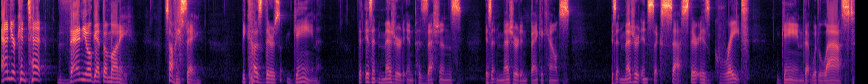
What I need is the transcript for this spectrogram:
and you're content, then you'll get the money. That's not what he's saying. Because there's gain that isn't measured in possessions, isn't measured in bank accounts, isn't measured in success. There is great gain that would last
